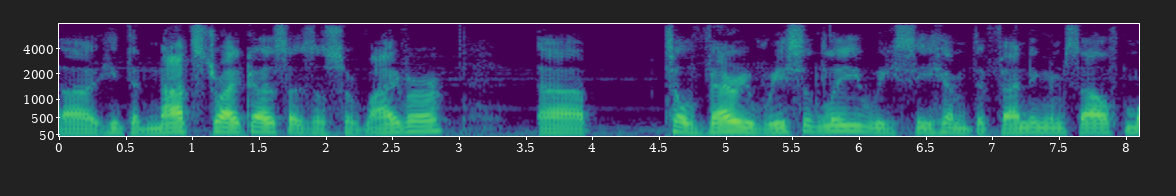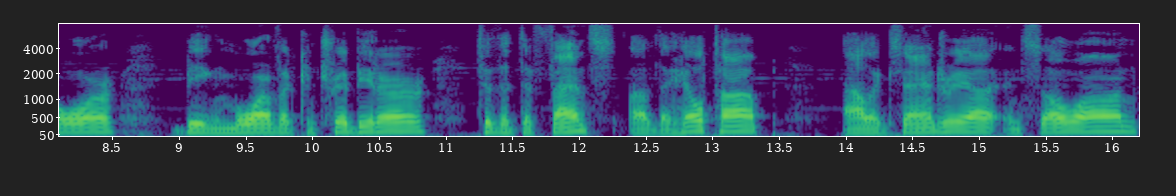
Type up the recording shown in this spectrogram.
Uh, he did not strike us as a survivor. Uh, till very recently, we see him defending himself more, being more of a contributor to the defense of the hilltop, Alexandria, and so on.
